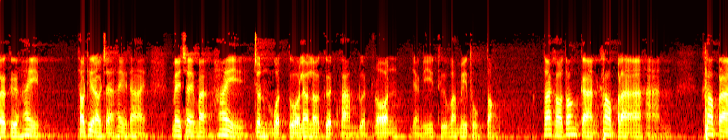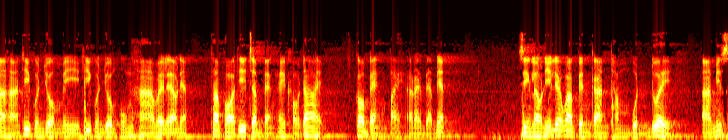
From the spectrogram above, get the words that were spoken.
ก็คือให้เท่าที่เราจะให้ได้ ไม่ใช่ว่าให้จนหมดตัวแล้วเราเกิดความเดือดร้อน อย่างนี้ถือว่าไม่ถูกต้อง ถ้าเขาต้องการข้าวปลาอาหารข้าวปลาอาหารที่คุณโยมมีที่คุณโยมหุงหาไว้แล้วเนี่ย ถ้าพอที่จะแบ่งให้เขาได้ ก็แบ่งไปอะไรแบบเนี้ยสิ่งเหล่านี้เรียกว่าเป็นการทำบุญด้วยอามิส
